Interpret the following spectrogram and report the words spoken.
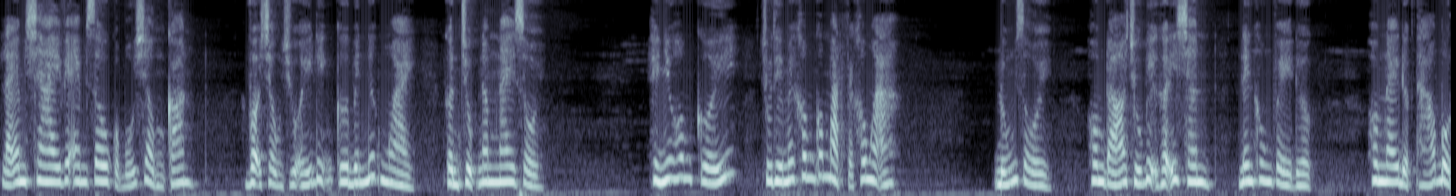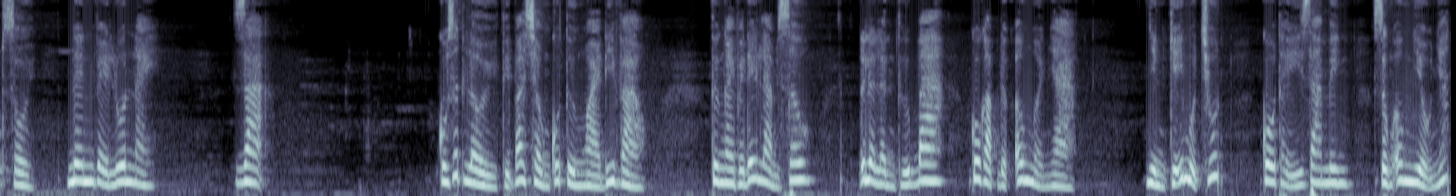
là em trai với em dâu của bố chồng con. Vợ chồng chú ấy định cư bên nước ngoài Gần chục năm nay rồi. Hình như hôm cưới Chú thím ấy không có mặt phải không ạ? Đúng rồi Hôm đó chú bị gãy chân Nên không về được. Hôm nay được tháo bột rồi, Nên về luôn này. Dạ. Cô dứt lời thì ba chồng cô từ ngoài đi vào. Từ ngày về đây làm sâu, Đây là lần thứ ba cô gặp được ông ở nhà. Nhìn kỹ một chút, Cô thấy Gia Minh giống ông nhiều nhất.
